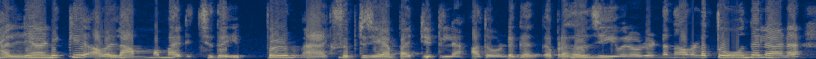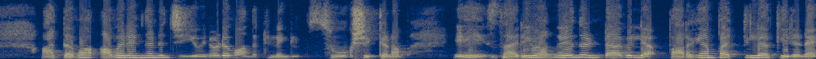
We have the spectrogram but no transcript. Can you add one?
കല്യാണിക്ക് അവളുടെ അമ്മ മരിച്ചത് ഇപ്പോഴും ആക്സെപ്റ്റ് ചെയ്യാൻ പറ്റിയിട്ടില്ല. അതുകൊണ്ട് ഗംഗപ്രസാദ് ജീവനോട് ഉണ്ടെന്ന് അവളുടെ തോന്നലാണ്. അഥവാ അവനെങ്ങനെ ജീവനോട് വന്നിട്ടുണ്ടെങ്കിൽ സൂക്ഷിക്കണം. ഏ സരിയോ അങ്ങനെയൊന്നും ഉണ്ടാവില്ല. പറയാൻ പറ്റില്ല കിരണെ.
